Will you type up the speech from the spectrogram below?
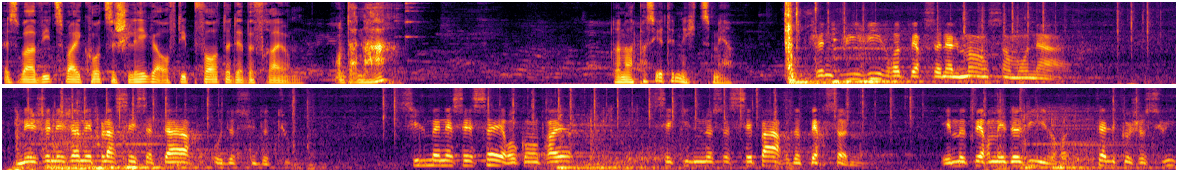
Es war wie zwei kurze Schläge auf die Pforte der Befreiung. Und danach? Danach passierte nichts mehr. Je ne puis vivre personnellement sans mon art. Mais je n'ai jamais placé cet art au-dessus de tout. S'il m'est nécessaire, au contraire, c'est qu'il ne se sépare de personne et me permet de vivre tel que je suis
